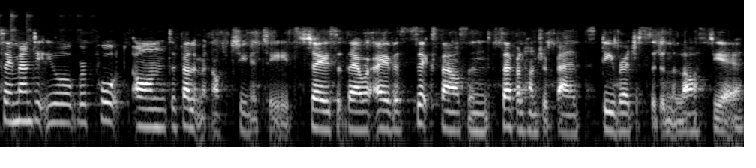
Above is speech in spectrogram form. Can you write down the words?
So, Mandy, your report on development opportunities shows that there were over 6,700 beds deregistered in the last year.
